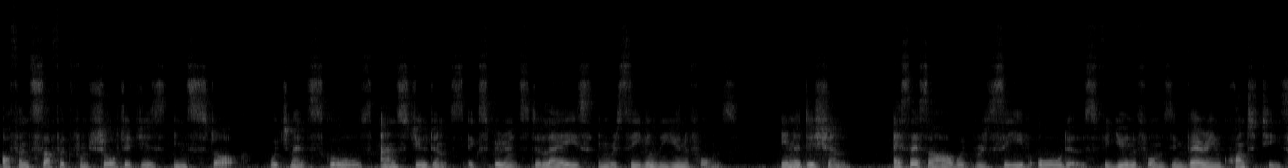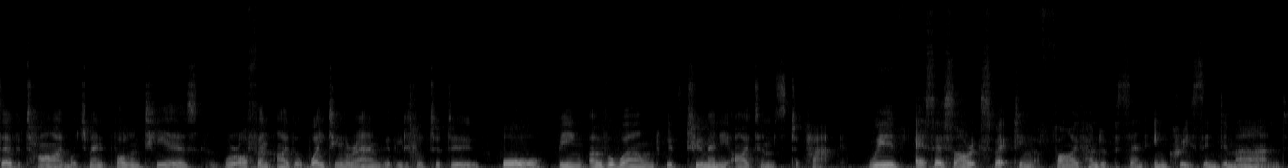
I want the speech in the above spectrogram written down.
often suffered from shortages in stock, which meant schools and students experienced delays in receiving the uniforms. In addition, SSR would receive orders for uniforms in varying quantities over time, which meant volunteers were often either waiting around with little to do or being overwhelmed with too many items to pack. With SSR expecting a 500% increase in demand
